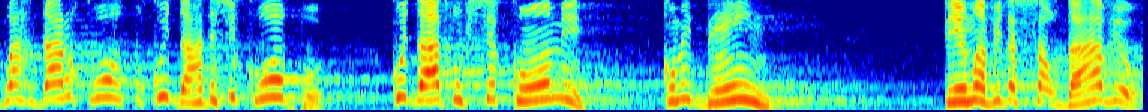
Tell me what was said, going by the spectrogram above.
guardar o corpo, cuidar desse corpo, cuidado com o que você come, come bem, tenha uma vida saudável.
